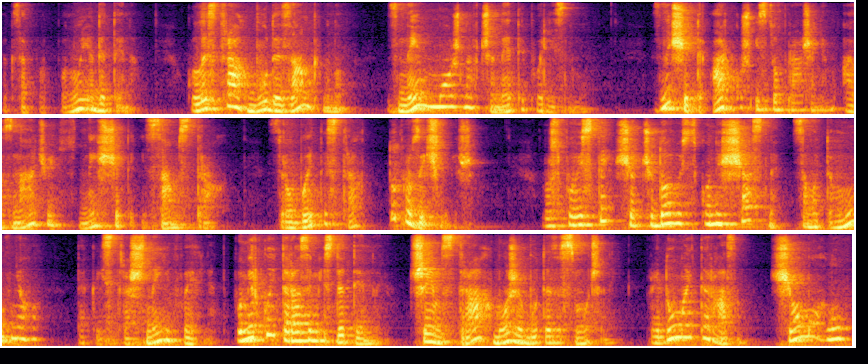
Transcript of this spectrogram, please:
як запропонує дитина. Коли страх буде замкнено, з ним можна вчинити по-різному. Знищити аркуш із зображенням, а значить, знищити і сам страх, зробити страх доброзичливіше. Розповісти, що чудовисько нещасне, саме тому в нього такий страшний вигляд. Поміркуйте разом із дитиною, чим страх може бути засмучений. Придумайте разом, що могло б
